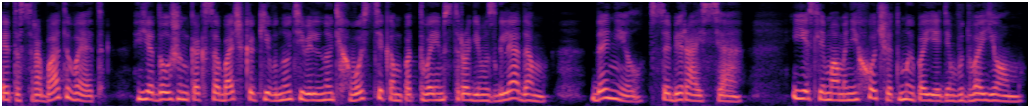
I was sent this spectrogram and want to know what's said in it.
это срабатывает?» Я должен как собачка кивнуть и вильнуть хвостиком под твоим строгим взглядом? Данил, собирайся. Если мама не хочет, мы поедем вдвоем.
